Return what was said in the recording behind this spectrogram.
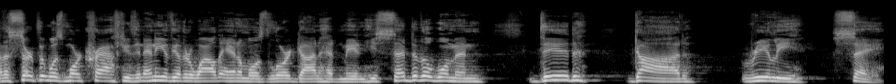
Now the serpent was more crafty than any of the other wild animals the Lord God had made. And he said to the woman, did God really say,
